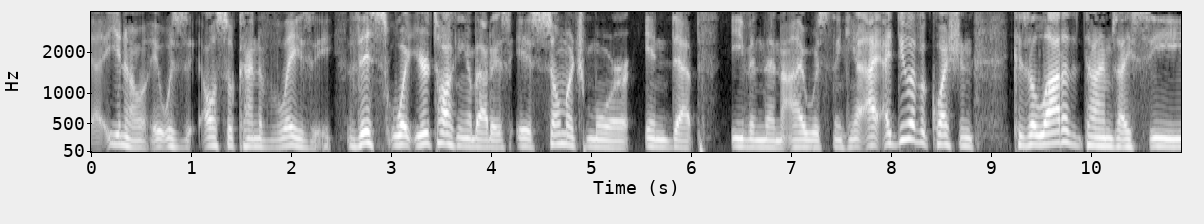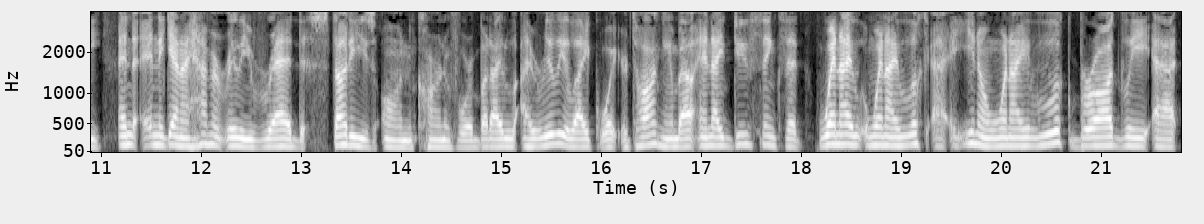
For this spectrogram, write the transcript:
uh, you know it was also kind of lazy. This what you're talking about is is so much more in depth even than I was thinking. I, I do have a question because a lot of the times I see and and again I haven't really read studies on carnivore, but I I really like what you're talking about, and I do think that when I when I look at, you know when I look broadly at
